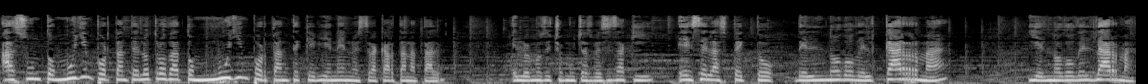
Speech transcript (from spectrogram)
asunto muy importante, el otro dato muy importante que viene en nuestra carta natal, lo hemos dicho muchas veces aquí, es el aspecto del nodo del karma y el nodo del dharma,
